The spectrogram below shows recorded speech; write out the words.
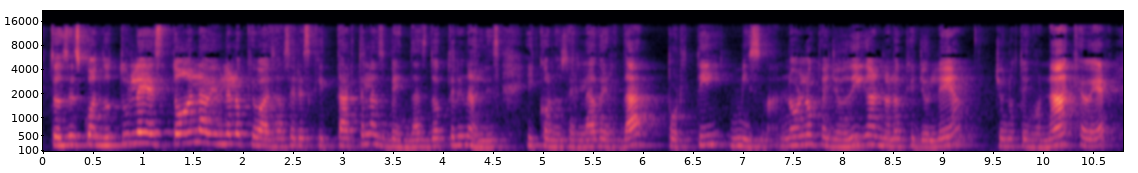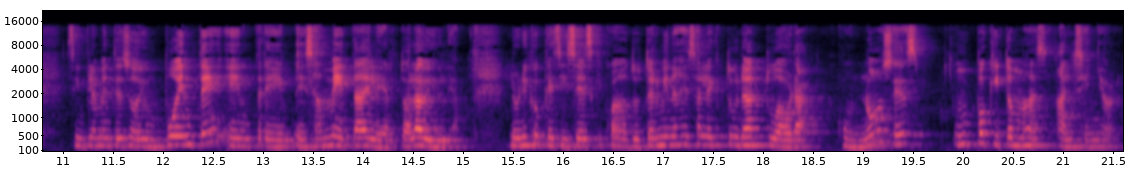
Entonces, cuando tú lees toda la Biblia, lo que vas a hacer es quitarte las vendas doctrinales y conocer la verdad por ti misma, no lo que yo diga, no lo que yo lea, yo no tengo nada que ver Simplemente soy un puente entre esa meta de leer toda la Biblia. Lo único que sí sé es que cuando tú terminas esa lectura, tú ahora conoces un poquito más al Señor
